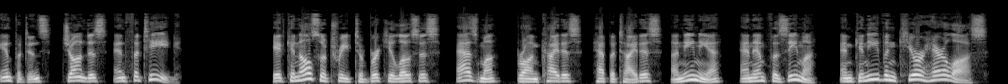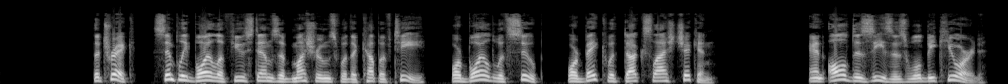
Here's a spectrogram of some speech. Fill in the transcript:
impotence, jaundice, and fatigue. It can also treat tuberculosis, asthma, bronchitis, hepatitis, anemia, and emphysema, and can even cure hair loss. The trick simply boil a few stems of mushrooms with a cup of tea, or boiled with soup, or baked with duck slash chicken. And all diseases will be cured.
